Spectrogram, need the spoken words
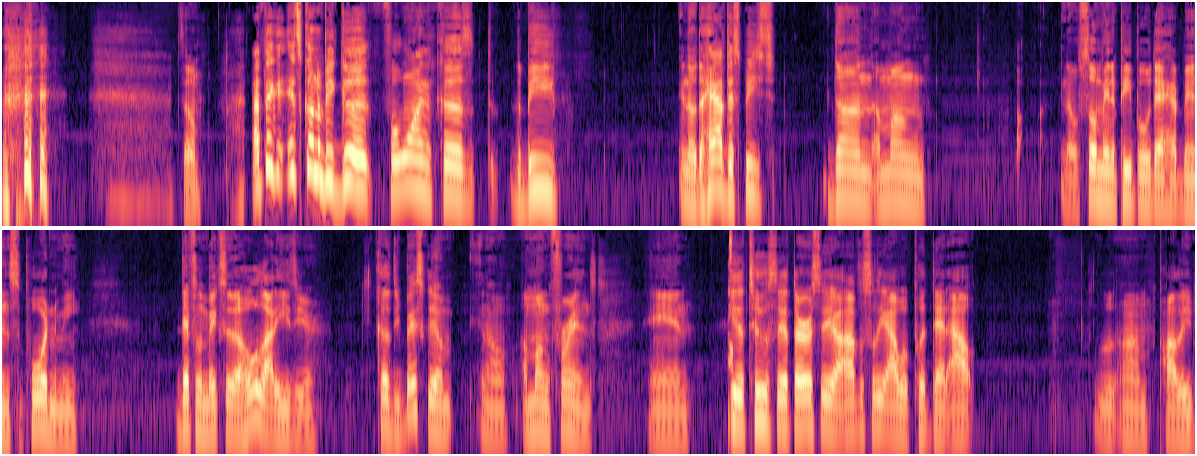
so, I think it's going to be good for one because to be, you know, to have this speech done among, you know, so many people that have been supporting me, definitely makes it a whole lot easier because you basically, um, you know, among friends and either Tuesday or Thursday. Obviously, I will put that out um, probably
